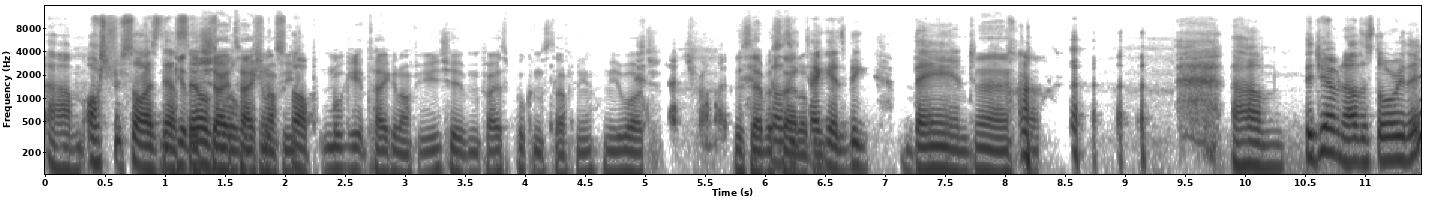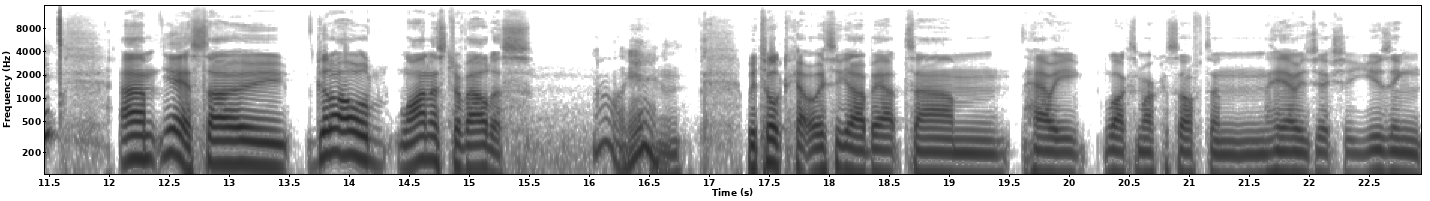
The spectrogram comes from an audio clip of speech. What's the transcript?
um, ostracised We'll get the ourselves, show taken off. stop. We'll get taken off YouTube and Facebook and stuff. Now you watch That's right. this episode. Tech be, big band. yeah. Um, did you have another story there? um, yeah. So good old Linus Torvalds. Oh yeah. We talked a couple of weeks ago about um, how he likes Microsoft and how he's actually using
